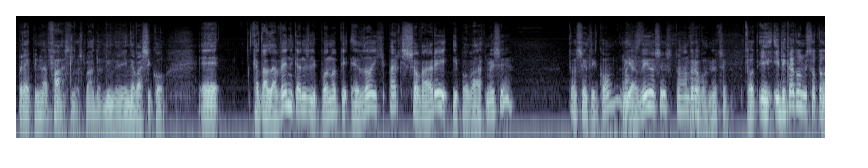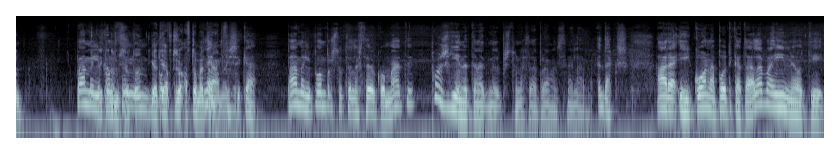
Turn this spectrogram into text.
Πρέπει να φας, τέλος πάντων. Είναι, είναι βασικό. Ε, καταλαβαίνει κανείς λοιπόν ότι εδώ έχει υπάρξει σοβαρή υποβάθμιση των συνθήκων διαβίωσης των ανθρώπων. Έτσι. Το- ει- Ειδικά των μισθωτών. Πάμε Ειδικά λοιπόν. των στο- μισθωτών, γιατί αυτό, αυτό μετράμε. Ναι, φυσικά. Πάμε λοιπόν προς το τελευταίο κομμάτι. Πώς γίνεται να αντιμετωπιστούν αυτά τα πράγματα στην Ελλάδα; Εντάξει. Άρα η εικόνα από ό,τι κατάλαβα είναι ότι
